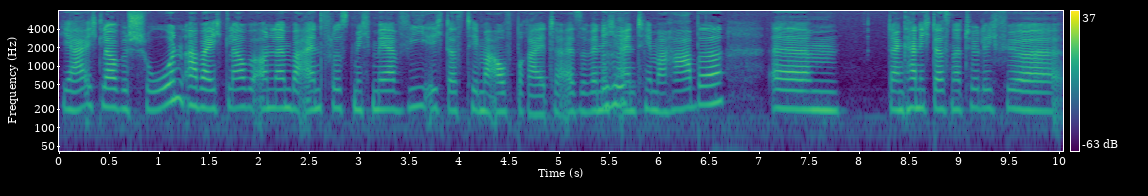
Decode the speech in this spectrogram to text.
Ja, ich glaube schon, aber ich glaube, online beeinflusst mich mehr, wie ich das Thema aufbereite. Also wenn mhm. ich ein Thema habe, ähm, dann kann ich das natürlich für,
